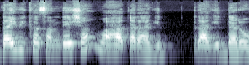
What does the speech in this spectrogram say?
ದೈವಿಕ ಸಂದೇಶ ವಾಹಕರಾಗಿದ್ದರಾಗಿದ್ದರು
